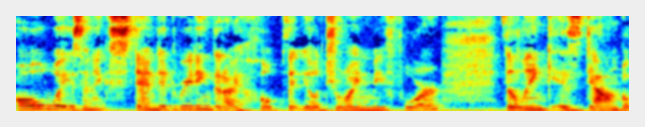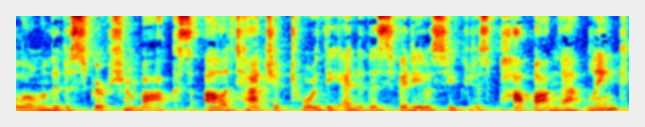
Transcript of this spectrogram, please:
always an extended reading that I hope that you'll join me for. The link is down below in the description box. I'll attach it toward the end of this video so you can just pop on that link.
